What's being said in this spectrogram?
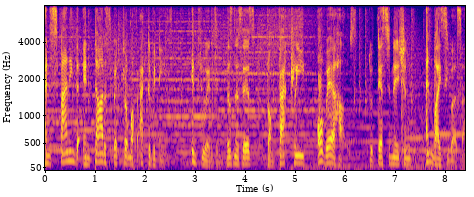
and spanning the entire spectrum of activities, influencing businesses from factory or warehouse to destination and vice versa.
